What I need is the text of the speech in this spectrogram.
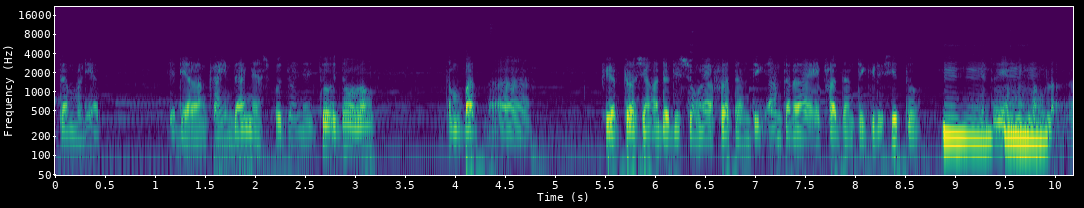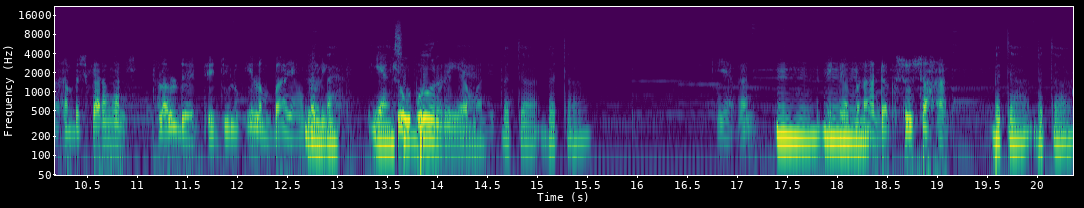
kita melihat jadi alangkah indahnya sebetulnya itu itu memang tempat uh, Firdaus yang ada di Sungai Efrat dan antara Efrat dan Tigris itu mm-hmm, itu yang mm-hmm. memang sampai sekarang kan selalu dijuluki lembah yang paling lembah yang subur, subur ya itu. betul betul iya kan mm-hmm, tidak mm-hmm. pernah ada kesusahan betul betul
